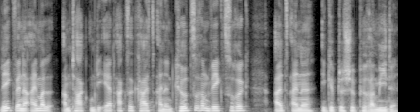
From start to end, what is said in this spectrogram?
legt, wenn er einmal am Tag um die Erdachse kreist, einen kürzeren Weg zurück als eine ägyptische Pyramide.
